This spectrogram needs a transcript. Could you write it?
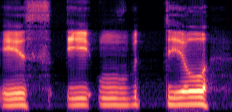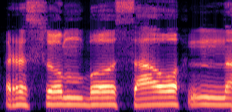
ис, и увтил, расомбосао, нажеят.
